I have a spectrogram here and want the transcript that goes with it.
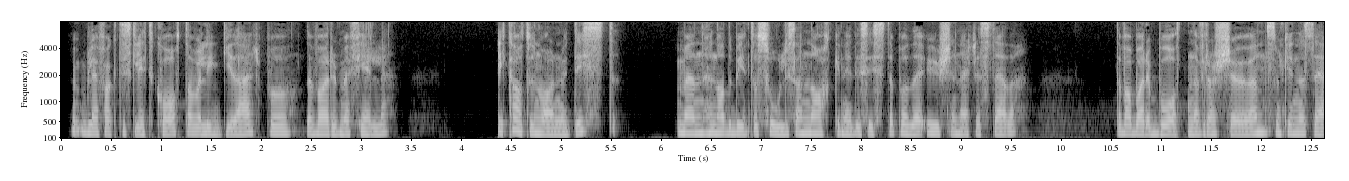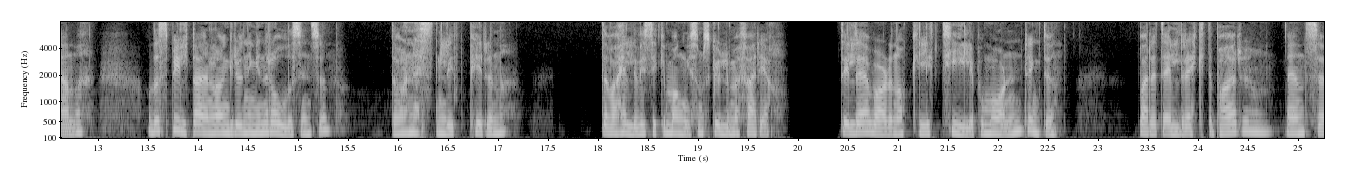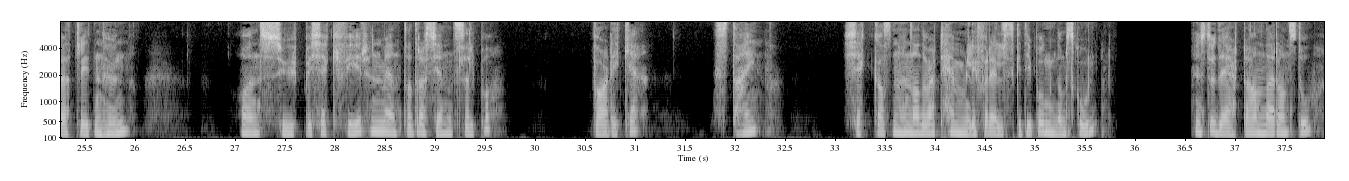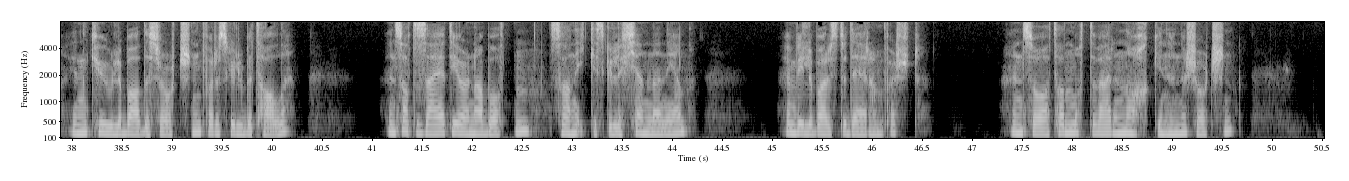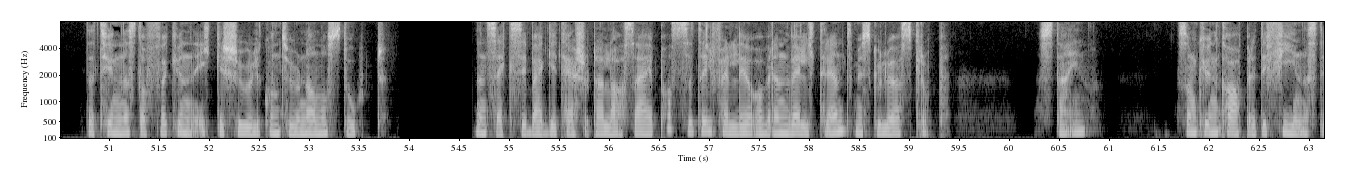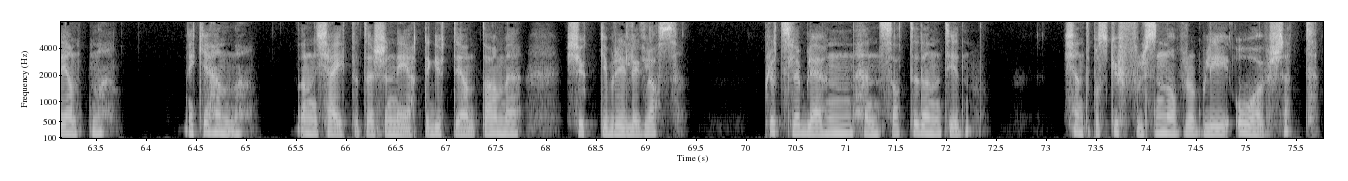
Hun ble faktisk litt kåt av å ligge der på det varme fjellet. Ikke at hun var nudist, men hun hadde begynt å sole seg naken i det siste på det usjenerte stedet. Det var bare båtene fra sjøen som kunne se henne, og det spilte av en eller annen grunn ingen rolle, syntes hun. Det var nesten litt pirrende. Det var heldigvis ikke mange som skulle med ferja. Til det var det nok litt tidlig på morgenen, tenkte hun. Bare et eldre ektepar med en søt liten hund. Og en superkjekk fyr hun mente å dra kjensel på. Var det ikke Stein? Kjekkasen hun hadde vært hemmelig forelsket i på ungdomsskolen? Hun studerte ham der han sto, i den kule badeshortsen for å skulle betale. Hun satte seg i et hjørne av båten, så han ikke skulle kjenne henne igjen. Hun ville bare studere ham først. Hun så at han måtte være naken under shortsen. Det tynne stoffet kunne ikke skjule konturene av noe stort. Den sexy baggy T-skjorta la seg passe tilfeldig over en veltrent, muskuløs kropp stein, som kun kapret de fineste jentene. Ikke henne, den keitete, sjenerte guttejenta med tjukke brilleglass. Plutselig ble hun hensatt til denne tiden. Kjente på skuffelsen over å bli oversett.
